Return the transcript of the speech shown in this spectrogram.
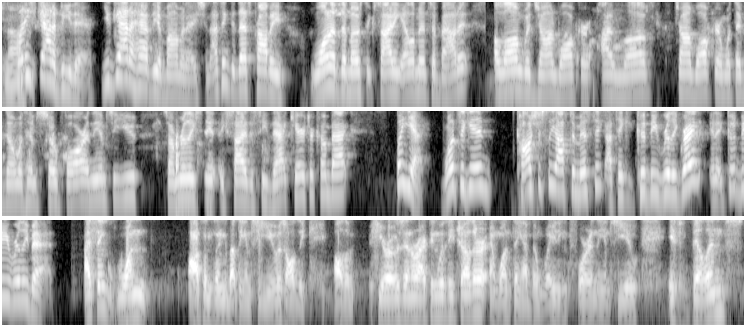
No. But he's got to be there. You got to have the abomination. I think that that's probably one of the most exciting elements about it, along with John Walker. I love John Walker and what they've done with him so far in the MCU. So I'm really excited to see that character come back. But yeah, once again, cautiously optimistic. I think it could be really great and it could be really bad. I think one awesome thing about the MCU is all the all the heroes interacting with each other. And one thing I've been waiting for in the MCU is villains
